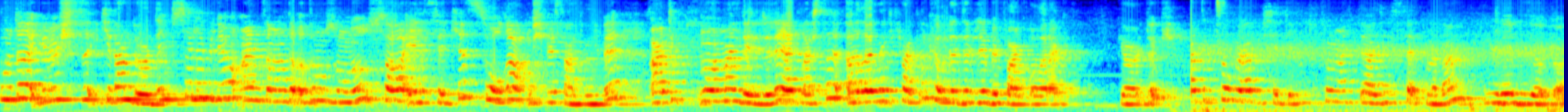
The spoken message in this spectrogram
Burada yürüyüş hızı 2'den 4'e yükselebiliyor. Aynı zamanda adım uzunluğu sağ 58, solda 61 santim gibi artık normal derecede yaklaştı. Aralarındaki farklı kabul edilebilir bir fark olarak gördük. Artık çok rahat bir şekilde tutunma ihtiyacı hissetmeden yürüyebiliyordu.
